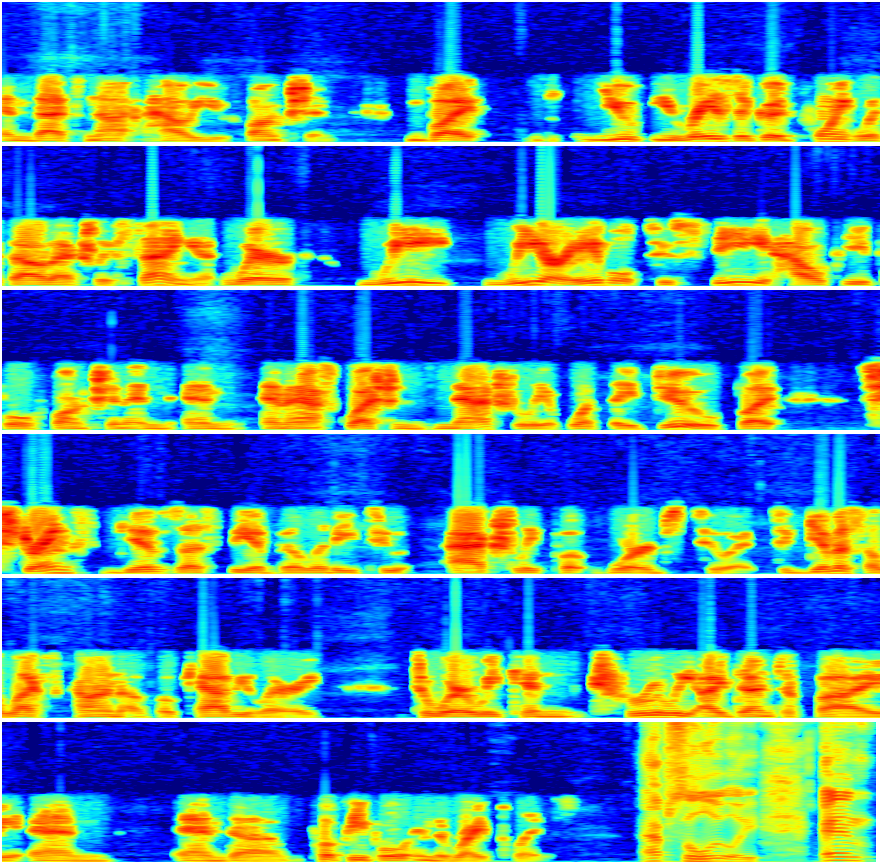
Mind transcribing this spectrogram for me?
and that's not how you function but you you raised a good point without actually saying it where we we are able to see how people function and and and ask questions naturally of what they do but strength gives us the ability to actually put words to it to give us a lexicon of vocabulary to where we can truly identify and and uh, put people in the right place absolutely. And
